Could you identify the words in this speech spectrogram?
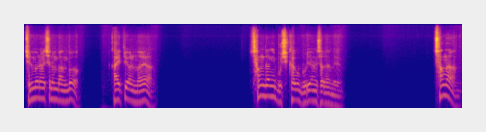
질문하시는 방법, 가입비 얼마야? 상당히 무식하고 무리한 사람이에요. 성함,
